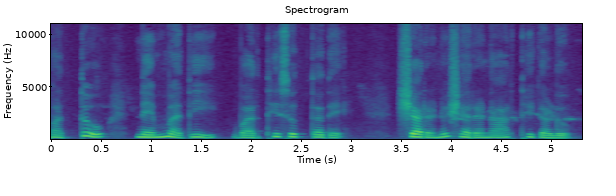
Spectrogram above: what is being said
ಮತ್ತು ನೆಮ್ಮದಿ ವರ್ಧಿಸುತ್ತದೆ. ಶರಣು ಶರಣಾರ್ಥಿಗಳು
